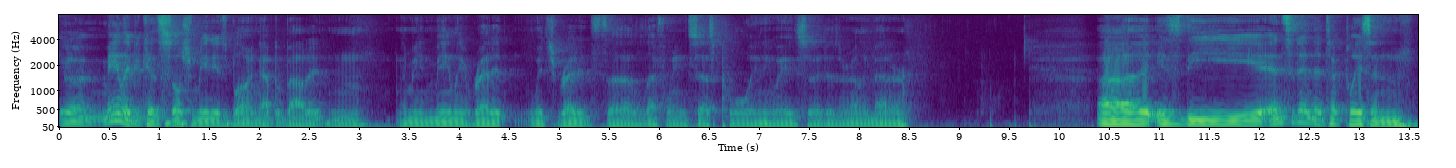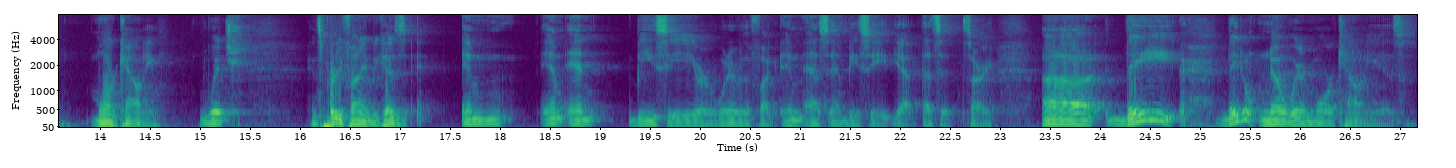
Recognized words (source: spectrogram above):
Uh, mainly because social media is blowing up about it. And, I mean, mainly Reddit, which Reddit's a left wing cesspool anyway, so it doesn't really matter. Uh, is the incident that took place in Moore County, which it's pretty funny because M MNBC or whatever the fuck MSNBC, yeah, that's it. Sorry, uh, they they don't know where Moore County is.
